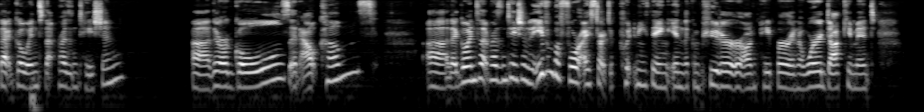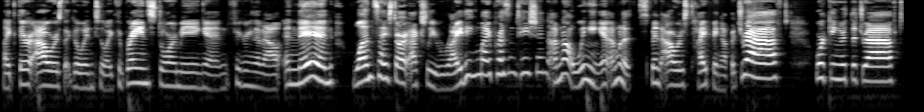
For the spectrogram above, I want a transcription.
that go into that presentation uh, there are goals and outcomes uh, that go into that presentation. And even before I start to put anything in the computer or on paper in a Word document, like there are hours that go into like the brainstorming and figuring that out. And then once I start actually writing my presentation, I'm not winging it. I'm going to spend hours typing up a draft, working with the draft,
